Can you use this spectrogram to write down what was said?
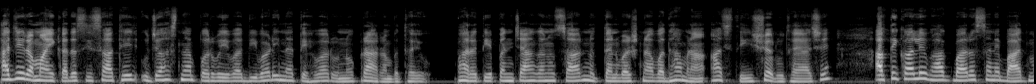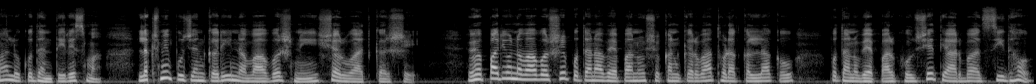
આજે રમા એકાદશી સાથે જ ઉજાસના પર્વ એવા દિવાળીના તહેવારોનો પ્રારંભ થયો. ભારતીય પંચાંગ અનુસાર નૂતન વર્ષના વધામણા આજથી શરૂ થયા છે. આવતીકાલે વાઘ બારસ અને બાદમાં લોકો ધનતેરસમાં લક્ષ્મી પૂજન કરી નવા વર્ષની શરૂઆત કરશે. વેપારીઓ નવા વર્ષે પોતાના વેપારનું શુકન કરવા થોડા કલાકો પોતાનો વેપાર ખોલશે, ત્યારબાદ સીધો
